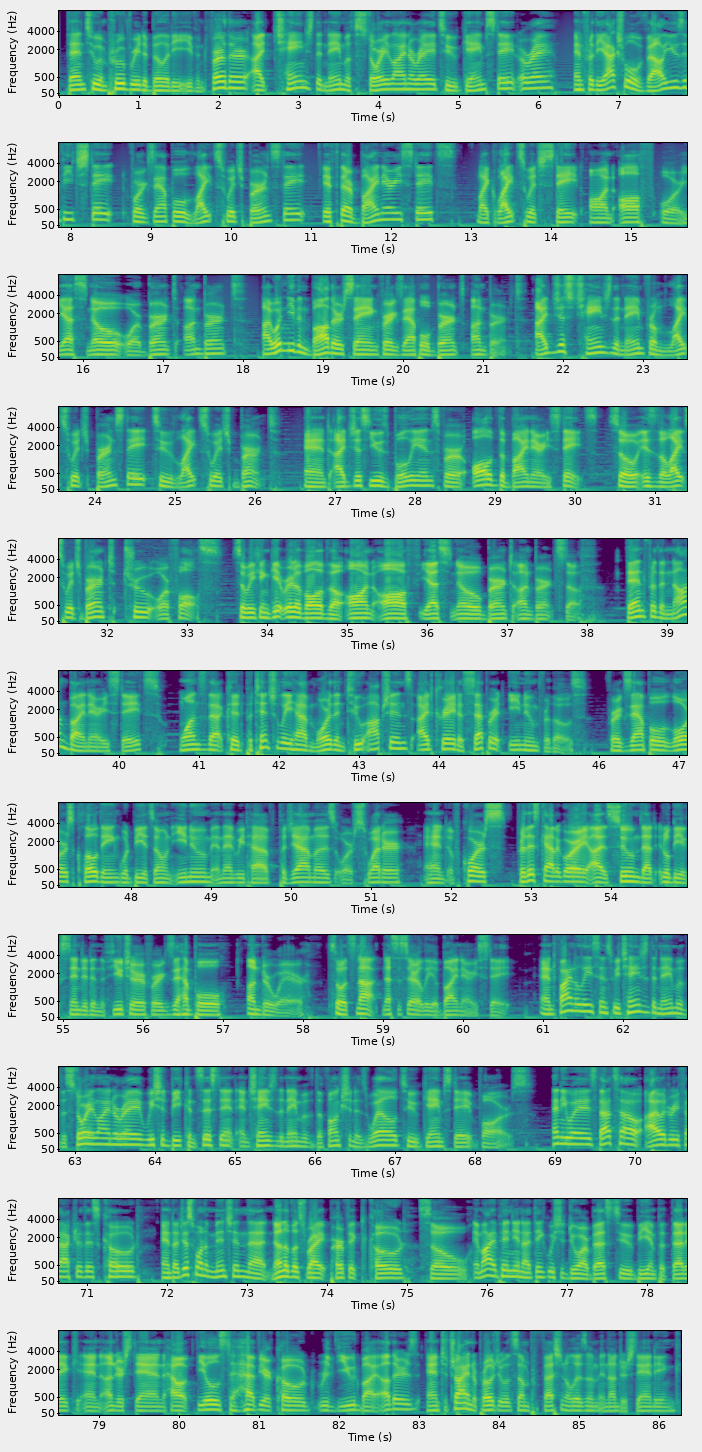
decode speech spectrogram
Then to improve readability even further, I changed the name of storyline array to game state array. And for the actual values of each state, for example, light switch burn state, if they're binary states, like light switch state on off or yes no or burnt unburnt. I wouldn't even bother saying for example burnt unburnt. I'd just change the name from light switch burn state to light switch burnt. And I'd just use booleans for all of the binary states. So is the light switch burnt, true or false? So we can get rid of all of the on, off, yes, no, burnt, unburnt stuff. Then for the non-binary states, ones that could potentially have more than two options, I'd create a separate enum for those. For example, Lore's clothing would be its own enum, and then we'd have pajamas or sweater. And of course, for this category, I assume that it'll be extended in the future, for example, underwear. So it's not necessarily a binary state. And finally, since we changed the name of the storyline array, we should be consistent and change the name of the function as well to GameState vars. Anyways, that's how I would refactor this code. And I just want to mention that none of us write perfect code. So, in my opinion, I think we should do our best to be empathetic and understand how it feels to have your code reviewed by others and to try and approach it with some professionalism and understanding.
